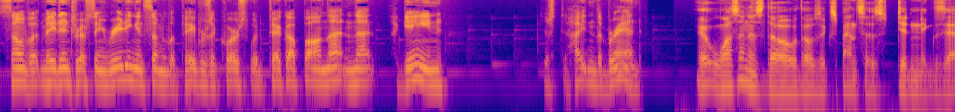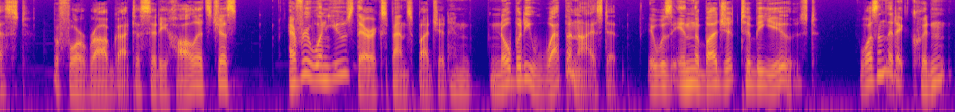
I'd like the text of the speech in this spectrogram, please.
some of it made interesting reading, and some of the papers, of course, would pick up on that. And that, again, just heightened the brand. It wasn't as though those expenses didn't exist before Rob got to City Hall. It's just everyone used their expense budget and nobody weaponized it. It was in the budget to be used. It wasn't that it couldn't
